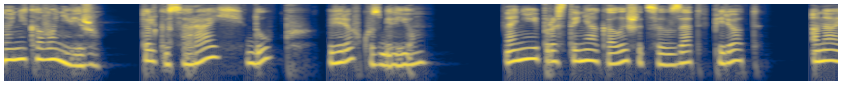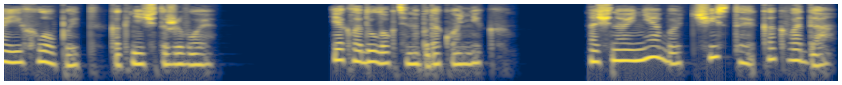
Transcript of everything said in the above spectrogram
Но никого не вижу. Только сарай, дуб, веревку с бельем. На ней простыня колышется взад вперед, она и хлопает, как нечто живое. Я кладу локти на подоконник. Ночное небо чистое, как вода.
